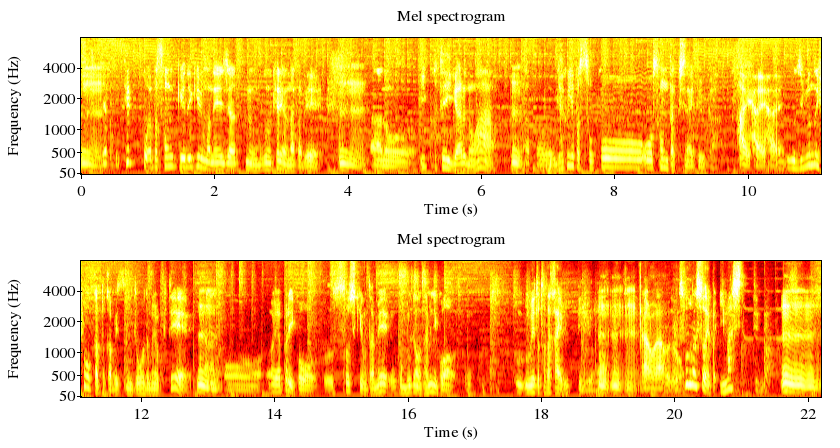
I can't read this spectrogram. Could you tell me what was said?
うん。やっぱ結構やっぱ尊敬できるマネージャーっていうのも僕のキャリアの中で、うん。あの一個定義があるのは、うん。あの逆にやっぱそこを忖度しないというか、はいはいはい。自分の評価とか別にどうでもよくて、うん。あのやっぱりこう組織のため、部下のためにこうう上と戦えるっていうような、うんうんうん。なるほど。そんな人はやっぱいましてね。うんうん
